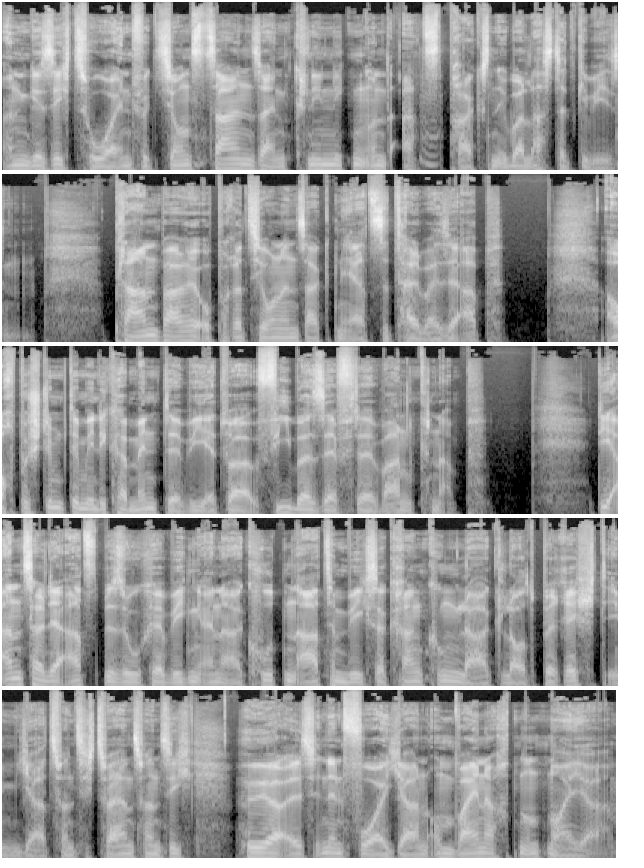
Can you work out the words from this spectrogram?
Angesichts hoher Infektionszahlen seien Kliniken und Arztpraxen überlastet gewesen. Planbare Operationen sagten Ärzte teilweise ab. Auch bestimmte Medikamente wie etwa Fiebersäfte waren knapp. Die Anzahl der Arztbesuche wegen einer akuten Atemwegserkrankung lag laut Bericht im Jahr 2022 höher als in den Vorjahren um Weihnachten und Neujahr.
